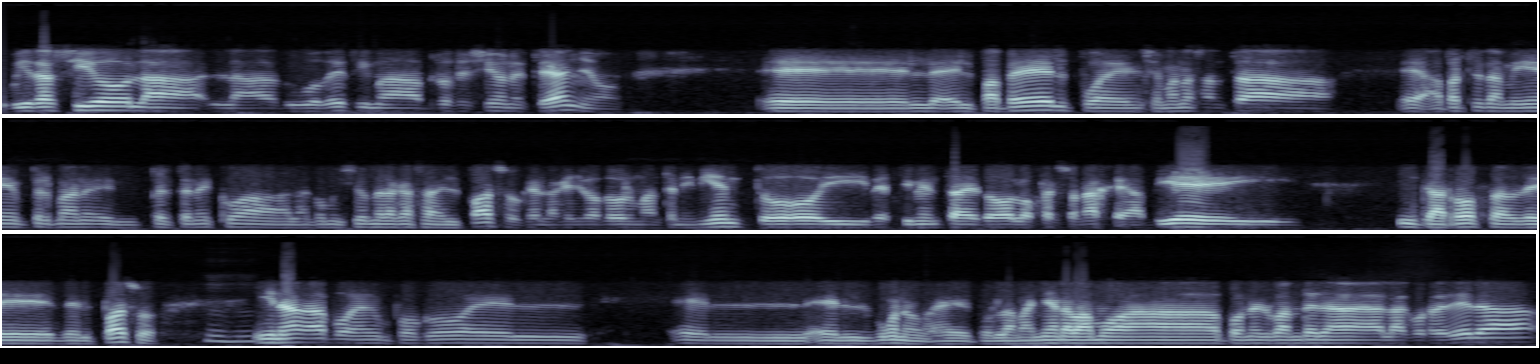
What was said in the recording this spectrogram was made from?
hubiera sido la, duodécima procesión este año. Eh, el, papel, pues en Semana Santa eh, aparte también pertenezco a la comisión de la Casa del Paso, que es la que lleva todo el mantenimiento y vestimenta de todos los personajes a pie y, carrozas del Paso. Y nada, pues un poco el, el, bueno, eh, por la mañana vamos a poner bandera a la corredera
